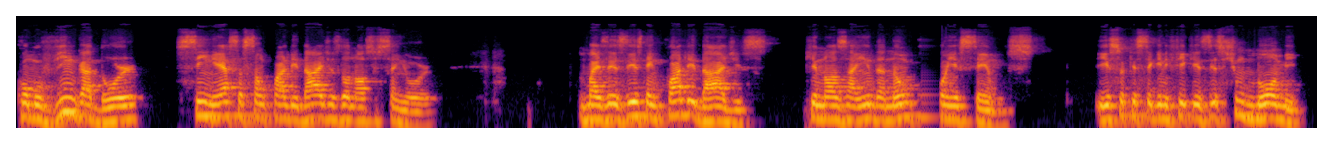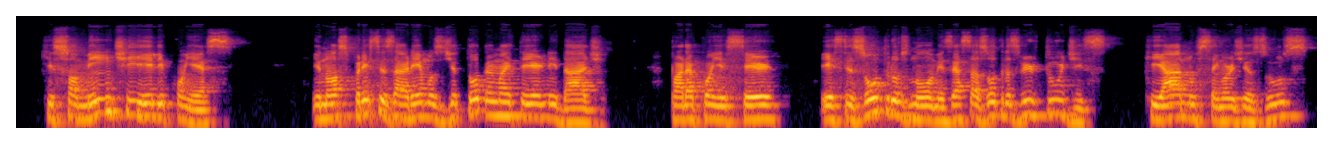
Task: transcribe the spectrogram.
como vingador. Sim, essas são qualidades do nosso Senhor. Mas existem qualidades que nós ainda não conhecemos. Isso que significa existe um nome que somente ele conhece. E nós precisaremos de toda uma eternidade para conhecer esses outros nomes, essas outras virtudes que há no Senhor Jesus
